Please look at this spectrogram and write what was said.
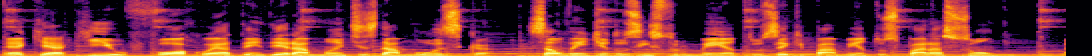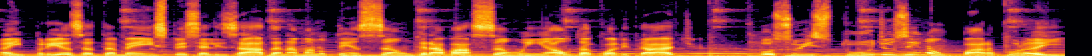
É que aqui o foco é atender amantes da música. São vendidos instrumentos, equipamentos para som. A empresa também é especializada na manutenção e gravação em alta qualidade. Possui estúdios e não para por aí.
